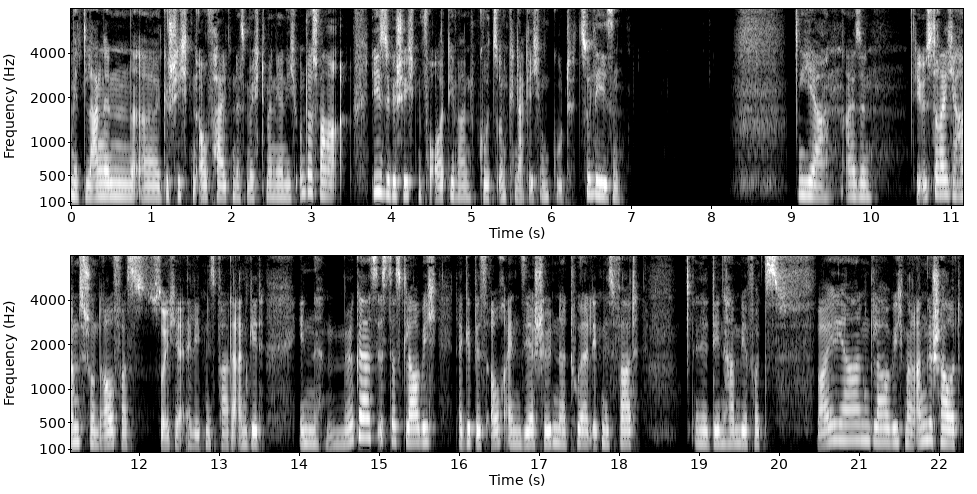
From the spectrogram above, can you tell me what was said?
mit langen äh, Geschichten aufhalten, das möchte man ja nicht. Und das war, diese Geschichten vor Ort, die waren kurz und knackig und gut zu lesen. Ja, also die Österreicher haben es schon drauf, was solche Erlebnispfade angeht. In Möggers ist das, glaube ich, da gibt es auch einen sehr schönen Naturerlebnispfad. Äh, den haben wir vor zwei Jahren, glaube ich, mal angeschaut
